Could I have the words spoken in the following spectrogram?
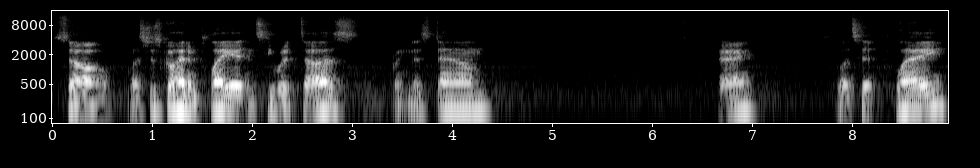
So let's just go ahead and play it and see what it does. Bring this down. Okay, so let's hit play.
